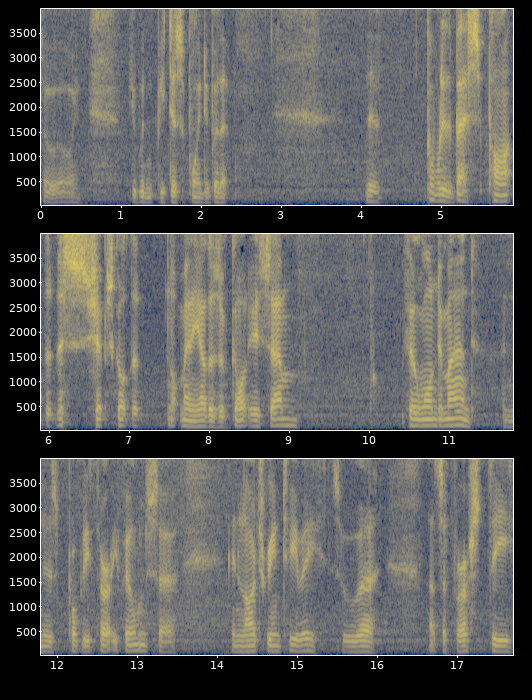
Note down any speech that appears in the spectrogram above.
So you wouldn't be disappointed with it. The probably the best part that this ship's got that not many others have got is um, film on demand. And there's probably 30 films uh, in large screen TV so uh, that's the first. The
